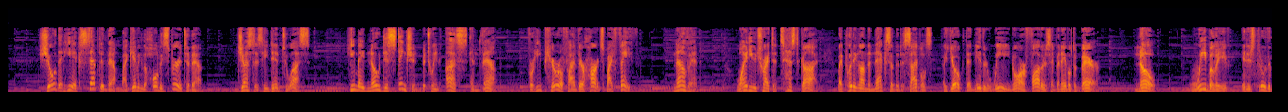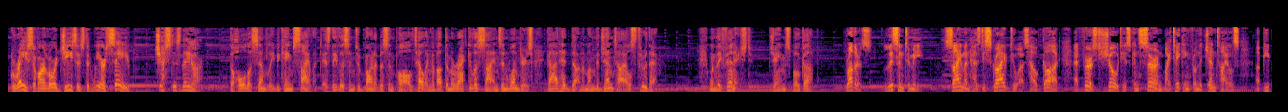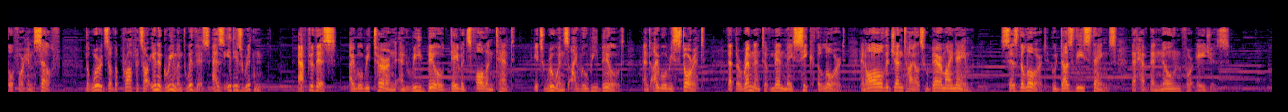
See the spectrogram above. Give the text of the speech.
showed that he accepted them by giving the Holy Spirit to them, just as he did to us. He made no distinction between us and them, for he purified their hearts by faith. Now then, why do you try to test God by putting on the necks of the disciples a yoke that neither we nor our fathers have been able to bear? No, we believe it is through the grace of our Lord Jesus that we are saved, just as they are. The whole assembly became silent as they listened to Barnabas and Paul telling about the miraculous signs and wonders God had done among the Gentiles through them. When they finished, James spoke up. Brothers, listen to me. Simon has described to us how God at first showed his concern by taking from the Gentiles a people for himself. The words of the prophets are in agreement with this, as it is written. After this, I will return and rebuild David's fallen tent. Its ruins I will rebuild, and I will restore it, that the remnant of men may seek the Lord, and all the Gentiles who bear my name, says the Lord, who does these things that have been known for ages.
